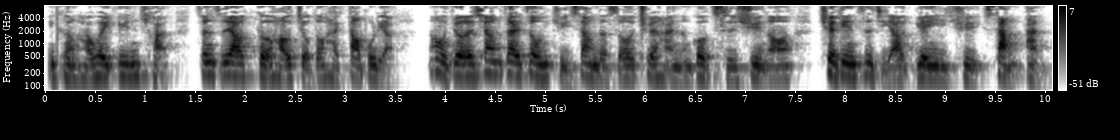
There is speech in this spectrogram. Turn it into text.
你可能还会晕船，甚至要隔好久都还到不了。那我觉得，像在这种沮丧的时候，却还能够持续，然后确定自己要愿意去上岸。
